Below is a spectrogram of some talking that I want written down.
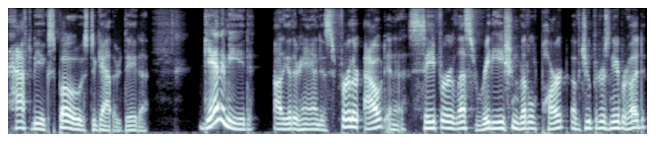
have to be exposed to gather data. Ganymede, on the other hand, is further out in a safer, less radiation riddled part of Jupiter's neighborhood.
